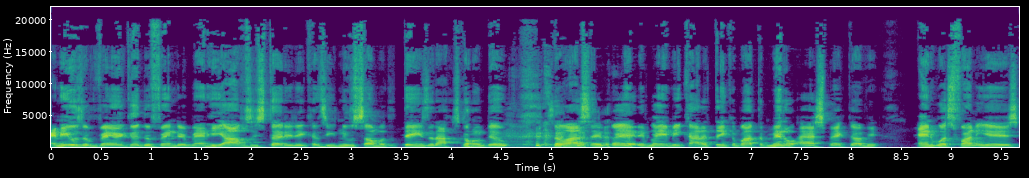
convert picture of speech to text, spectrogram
And he was a very good defender, man. He obviously studied it because he knew some of the things that I was going to do. So I said, man, it made me kind of think about the mental aspect of it. And what's funny is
